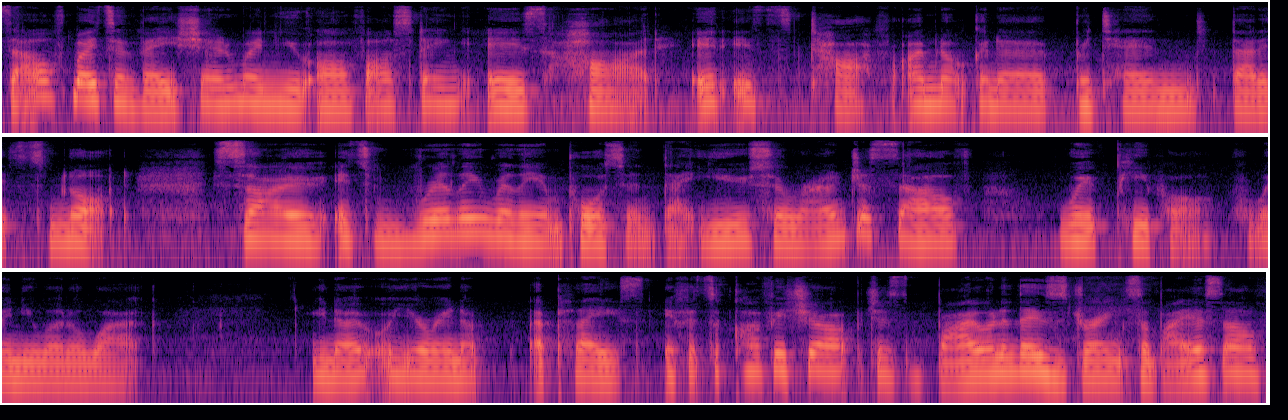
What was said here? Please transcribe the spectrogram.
self motivation when you are fasting is hard. It is tough. I'm not going to pretend that it's not. So it's really, really important that you surround yourself with people for when you want to work, you know, or you're in a, a place. If it's a coffee shop, just buy one of those drinks or buy yourself,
